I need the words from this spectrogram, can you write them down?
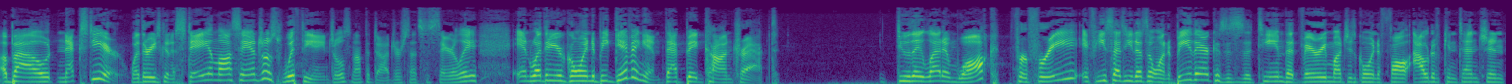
about next year, whether he's going to stay in Los Angeles with the Angels, not the Dodgers necessarily, and whether you're going to be giving him that big contract. Do they let him walk for free if he says he doesn't want to be there because this is a team that very much is going to fall out of contention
